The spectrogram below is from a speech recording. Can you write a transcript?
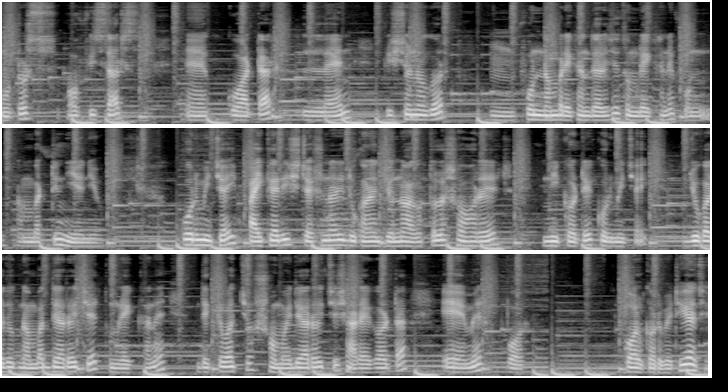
motors officers quarter land, Krishnanagar phone number এখানে দেওয়া রয়েছে, তোমরা এখানে ফোন নাম্বারটি নিয়ে নিও। কর্মী চাই, পাইকারি স্টেশনারি দোকানের জন্য আগরতলা শহরের নিকটে কর্মী চাই। যোগাযোগ নাম্বার দেওয়া রয়েছে। তোমরা এখানে দেখতে পাচ্ছ, সময় দেওয়া রয়েছে সাড়ে এগারোটা এম এর পর। কল করবে, ঠিক আছে?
